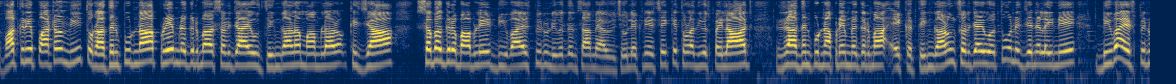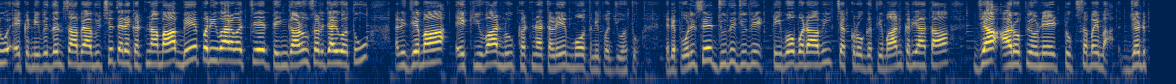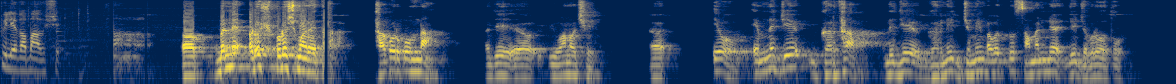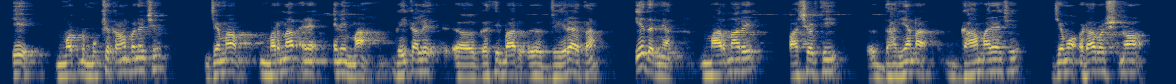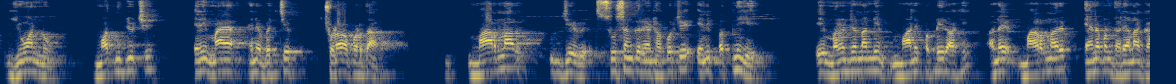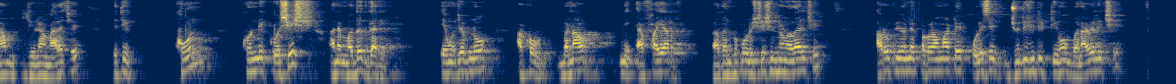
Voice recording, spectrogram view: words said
તો વાત કરીએ પાટણની, તો રાધનપુરના પ્રેમનગરમાં સર્જાયો ધીંગાણા મામલા કે જ્યાં સમગ્ર મામલે ડીવાયએસપીનું નિવેદન સામે આવ્યું છે. ઉલ્લેખનીય છે કે થોડા દિવસ પહેલાં જ રાધનપુરના પ્રેમનગરમાં એક ધીંગાણું સર્જાયું હતું અને જેને લઈને ડીવાયએસપીનું એક નિવેદન સામે આવ્યું છે. ત્યારે ઘટનામાં બે પરિવાર વચ્ચે ધીંગાણું સર્જાયું હતું અને જેમાં એક યુવાનનું ઘટના સ્થળે મોત નીપજ્યું હતું. ત્યારે પોલીસે જુદી જુદી ટીમો બનાવી ચક્રો ગતિમાન કર્યા હતા, જ્યાં આરોપીઓને ટૂંક સમયમાં ઝડપી લેવામાં આવશે. બંને અડોશ પડોશમાં રહેતા ઠાકોર કોમના જે યુવાનો છે એઓ, એમને જે ઘરથા એટલે જે ઘરની જમીન બાબતનો સામાન્ય જે ઝઘડો હતો, એ મોતનું મુખ્ય કારણ બને છે. જેમાં મરનાર અને એની માં ગઈકાલે ઘરથી બહાર જઈ રહ્યા હતા. એ દરમિયાન મારનારે પાછળથી ધારિયાના ઘા માર્યા છે, જેમાં અઢાર વર્ષના યુવાનનું મોત નીપજ્યું છે. એની મા એને વચ્ચે છોડાવવા પડતા મારનાર જે સુશંકર ઠાકોર છે, એની પત્નીએ એ મરણ માને પકડી રાખી અને મારનારે એને પણ ધર્યાના ગામ જીવના મારે છે. જેથી ખૂન, ખૂનની કોશિશ અને મદદગારી એ મુજબનો આખો બનાવની એફઆઈઆર રાધનપુર પોલીસ સ્ટેશનમાં નોંધાયેલ છે. આરોપીઓને પકડવા માટે પોલીસે જુદી જુદી ટીમો બનાવેલી છે.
